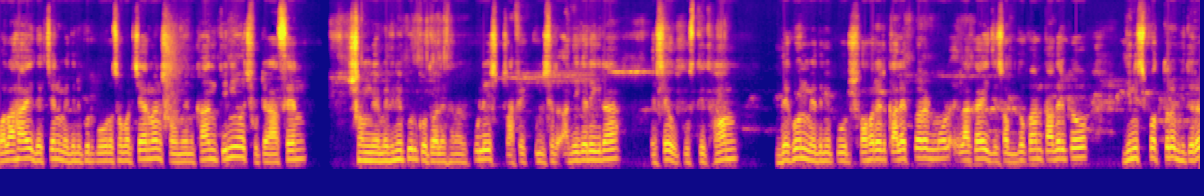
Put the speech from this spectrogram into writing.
বলা হয়। দেখছেন মেদিনীপুর পৌরসভার চেয়ারম্যান সৌমেন খান, তিনিও ছুটে আসেন। সঙ্গে মেদিনীপুর কোতোয়ালি থানার পুলিশ, ট্রাফিক পুলিশের আধিকারিকরা এসে উপস্থিত হন। দেখুন মেদিনীপুর শহরের কালেক্টরেট মোড় এলাকায় যেসব দোকান, তাদেরকেও জিনিসপত্র ভিতরে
